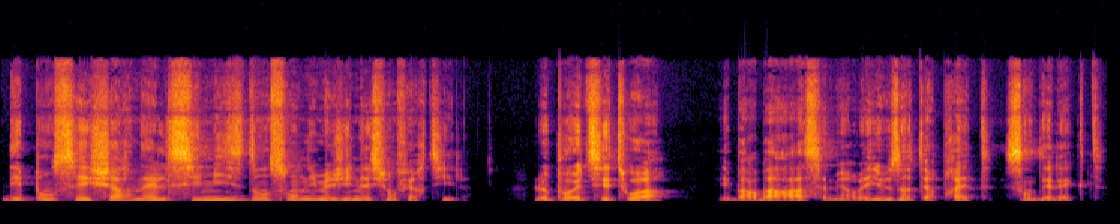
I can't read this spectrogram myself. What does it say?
des pensées charnelles s'immiscent dans son imagination fertile. Le poète c'est toi, et Barbara, sa merveilleuse interprète, s'en délecte.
